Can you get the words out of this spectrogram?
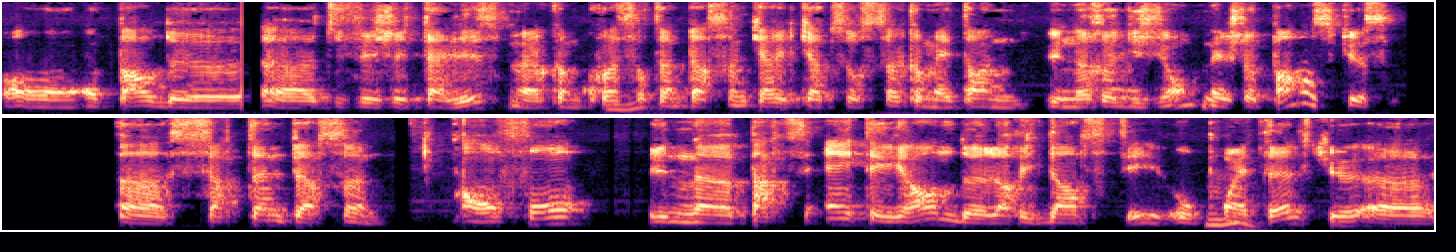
on, on, parle de euh, du végétalisme, comme quoi mm-hmm. certaines personnes caricaturent ça comme étant une, une religion, mais je pense que euh, certaines personnes en font une euh, partie intégrante de leur identité au point mhm. tel que euh,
